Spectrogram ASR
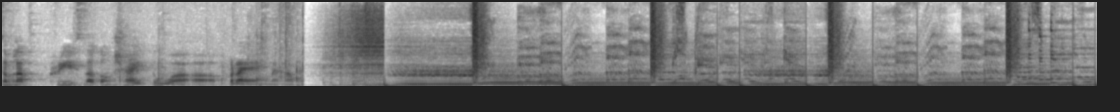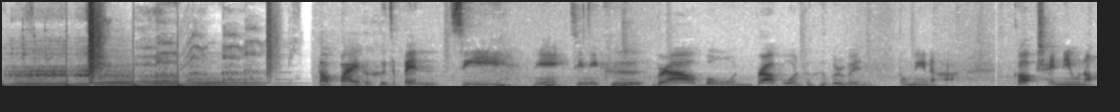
สำหรับครีสเราต้องใช้ตัวแปรงนะคะ ไปก็คือจะเป็นสีนี้ สีนี้คือ brow bone brow bone ก็คือบริเวณตรงนี้นะคะ ก็ใช้นิ้วเนาะ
